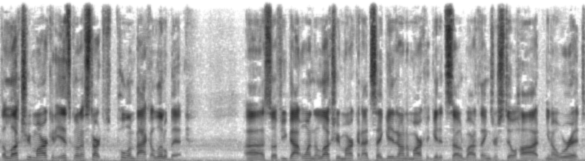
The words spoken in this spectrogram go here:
The luxury market is going to start pulling back a little bit. Uh, so if you got one in the luxury market, I'd say get it on the market, get it sold while things are still hot. You know, we're at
